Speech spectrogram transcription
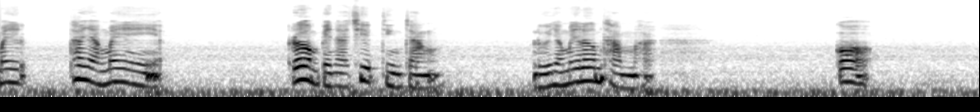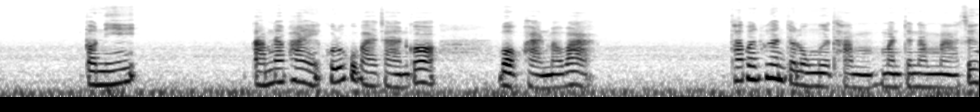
ไม่ ถ้ายังไม่เริ่มเป็นอาชีพจริงจัง หรือยังไม่เริ่มทำค่ะ ก็ ตอนนี้ตามหน้าไพ่ครูครูบาอาจารย์ก็บอกผ่านมาว่า ถ้าเพื่อนๆจะลงมือทำมันจะนำมาซึ่ง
